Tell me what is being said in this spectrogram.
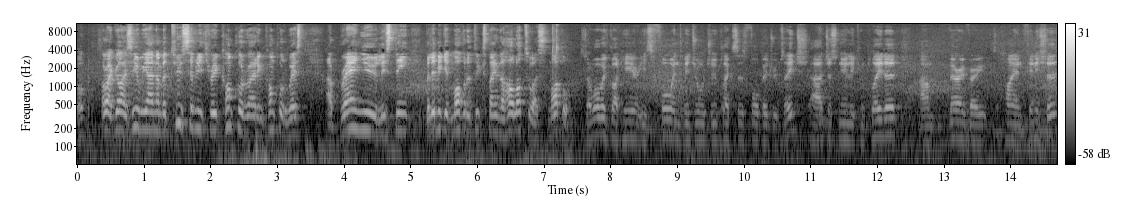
All right, guys. Here we are, number 273 Concord Road in Concord West. A brand new listing. But let me get Michael to explain the whole lot to us. Michael. So what we've got here is four individual duplexes, four bedrooms each, uh, just newly completed. Um, very, very high-end finishes.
